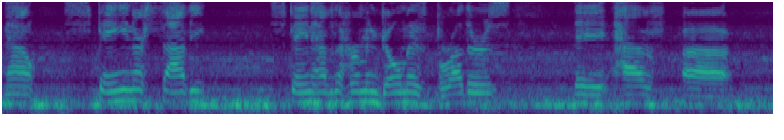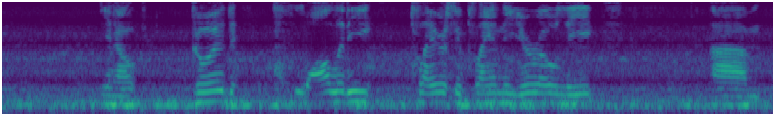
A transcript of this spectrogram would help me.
Now, Spain are savvy. Spain have the Hernangomez brothers. They have, uh, you know, good quality players who play in the Euro leagues. Um,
